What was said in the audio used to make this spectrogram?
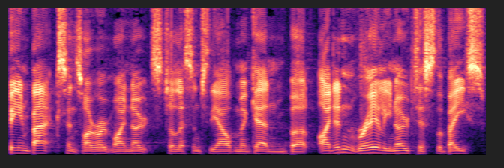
been back since I wrote my notes to listen to the album again, but I didn't really notice the bass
